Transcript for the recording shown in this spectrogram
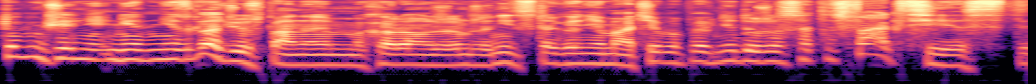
tu bym się nie, nie, nie zgodził z panem chorążem, że nic z tego nie macie, bo pewnie dużo satysfakcji jest.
